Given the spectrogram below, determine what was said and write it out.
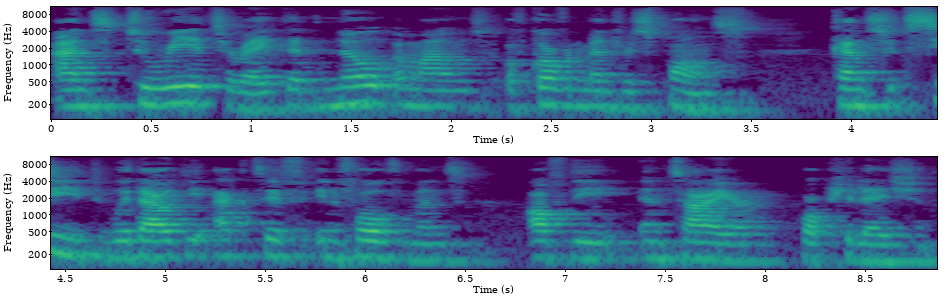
and to reiterate that no amount of government response can succeed without the active involvement of the entire population.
